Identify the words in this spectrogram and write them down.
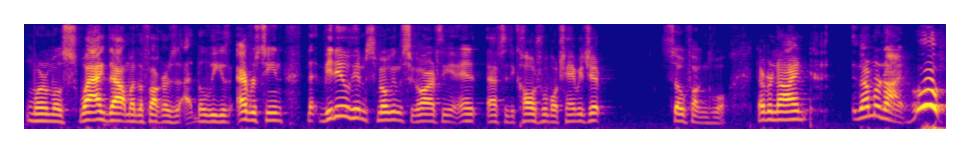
one of the most swagged out motherfuckers the league has ever seen. That video of him smoking the cigar after the after the college football championship, so fucking cool. Number nine, number nine, woo.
